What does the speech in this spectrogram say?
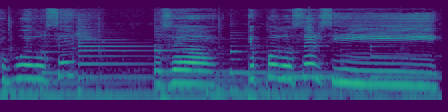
¿qué puedo hacer? O sea, ¿qué puedo hacer si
